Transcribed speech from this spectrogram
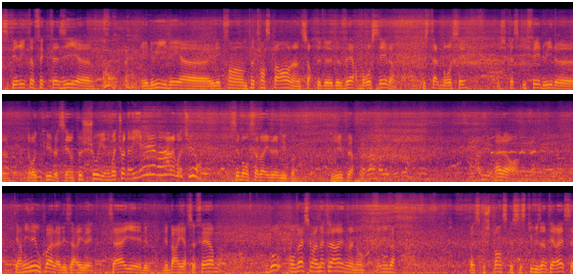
Spirit of Ecstasy. euh, et lui il est, euh, il est un peu transparent, une sorte de, de verre brossé, là, cristal brossé. Je sais pas ce qu'il fait, lui, le, recul. C'est un peu chaud, il y a une voiture derrière, ah, la voiture C'est bon, ça va, il l'a vu quoi. J'ai eu peur. Alors, terminé ou pas là les arrivées? Ça y est, les, les barrières se ferment. Go, on va sur la McLaren maintenant, on y va. Parce que je pense que c'est ce qui vous intéresse.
